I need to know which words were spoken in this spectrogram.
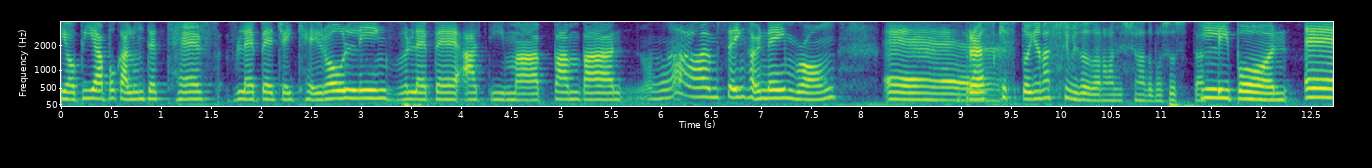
οι οποίοι αποκαλούνται TERF, βλέπε J.K. Rowling, βλέπε άτιμα, πάμπα, I'm saying her name wrong. Ε, Πρέπει να σκεφτώ για να θυμίσω το όνομα της και να το πω σωστά. Λοιπόν, ε,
